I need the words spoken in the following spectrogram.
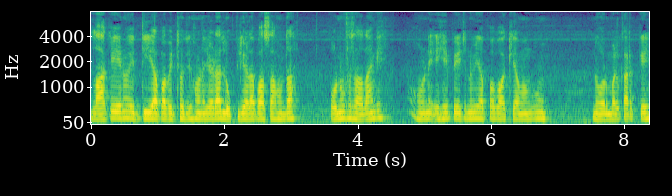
ਲਾ ਕੇ ਇਹਨੂੰ ਇੱਦੀ ਆਪਾਂ ਪਿੱਛੋਂ ਦੀ ਹੁਣ ਜਿਹੜਾ ਲੁੱਪੀ ਵਾਲਾ ਪਾਸਾ ਹੁੰਦਾ, ਉਹਨੂੰ ਫਸਾ ਦਾਂਗੇ। ਹੁਣ ਇਹ ਪੇਚ ਨੂੰ ਵੀ ਆਪਾਂ ਬਾਕੀਆਂ ਵਾਂਗੂ ਨੋਰਮਲ ਕਰਕੇ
